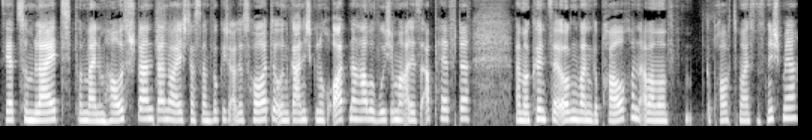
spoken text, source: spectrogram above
Sehr zum Leid von meinem Hausstand dann, weil ich das dann wirklich alles horte und gar nicht genug Ordner habe, wo ich immer alles abhefte. Weil man könnte es ja irgendwann gebrauchen, aber man gebraucht es meistens nicht mehr.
